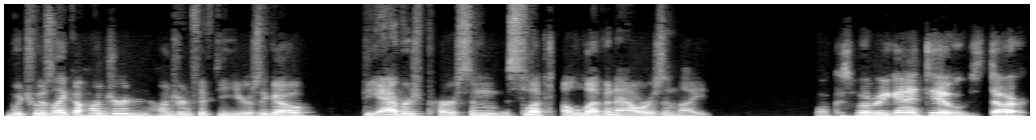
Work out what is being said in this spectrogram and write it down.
which was like 100, 150 years ago, the average person slept 11 hours a night. Well, because what were you gonna do? It was dark,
